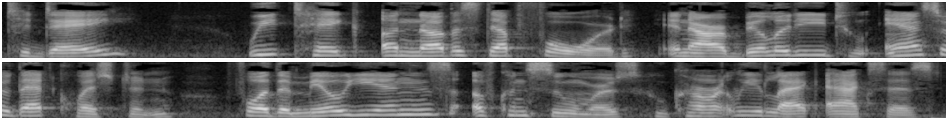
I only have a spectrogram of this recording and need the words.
Today, we take another step forward in our ability to answer that question for the millions of consumers who currently lack access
